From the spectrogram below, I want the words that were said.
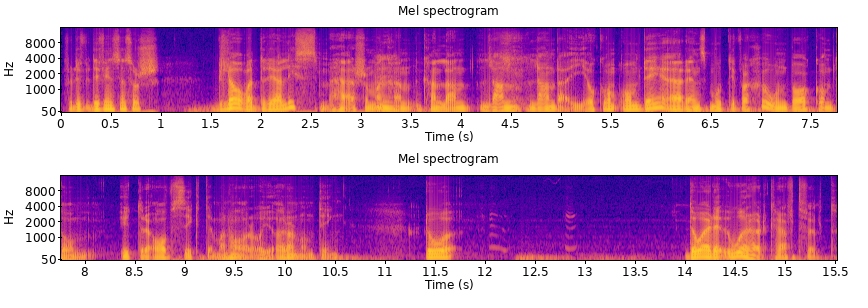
För det, det finns en sorts glad realism här som man Mm. kan, kan land, land, landa i. Och om, om det är ens motivation bakom de yttre avsikter man har att göra någonting. Då, då är det oerhört kraftfullt.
